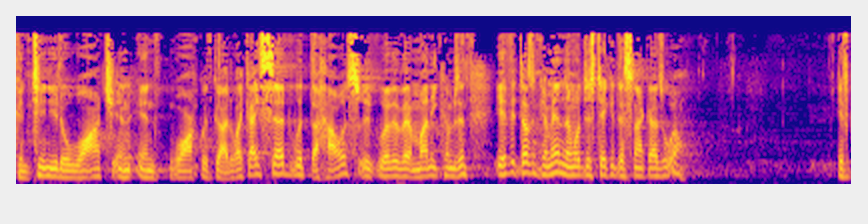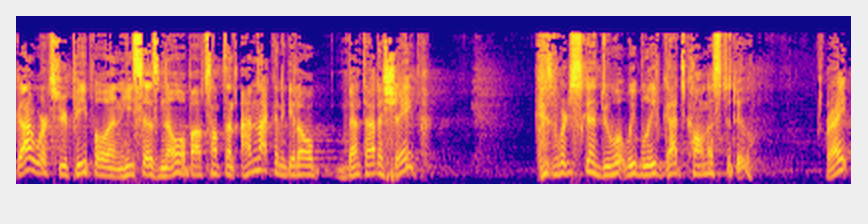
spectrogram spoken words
continue to watch and, and, walk with God. Like I said with the house, uh, whether that money comes in, if it doesn't come in, then we'll just take it that's not God's will. If God works through people and He says no about something, I'm not going to get all bent out of shape. Because we're just going to do what we believe God's calling us to do. Right?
